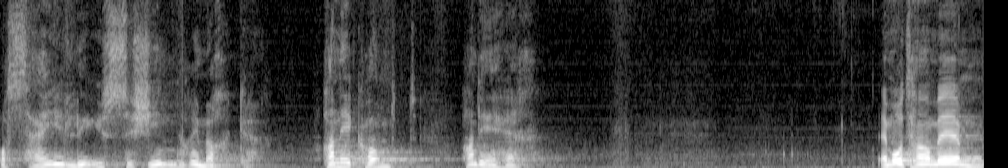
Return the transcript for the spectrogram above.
og si 'Lyset skinner i mørket'. Han er kommet, han er her. Jeg må ta med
